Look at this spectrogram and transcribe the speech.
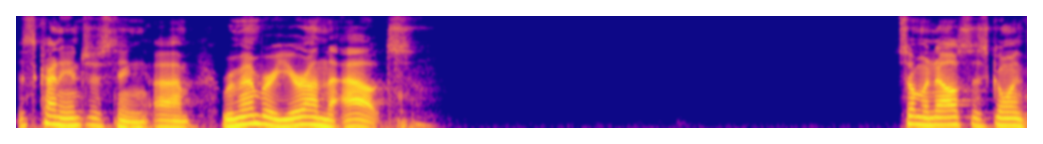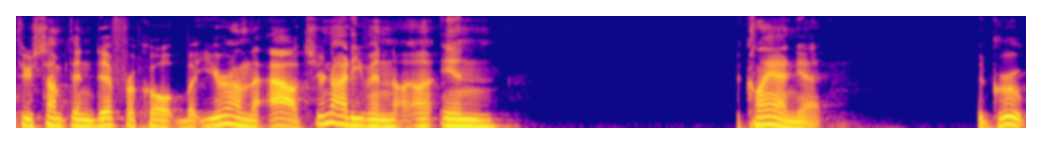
This is kind of interesting. Um, remember, you're on the outs. Someone else is going through something difficult, but you're on the outs. You're not even uh, in the clan yet, the group.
